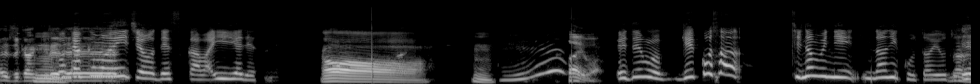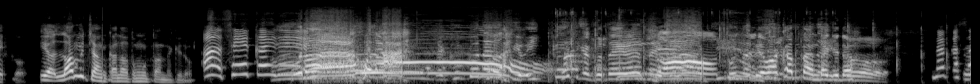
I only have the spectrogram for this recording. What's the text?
はい、時間切れです。500万以上ですかはいいえですね。ああ。うん。えー答えは？え、でも、月光さん、ちなみに何答えようと何ですか？いや、ラムちゃんかなと思ったんだけど。あ、正解です。ほらーほらここなんですよ。一回しか答えられないから。途中で分かったんだけどど。なんか最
